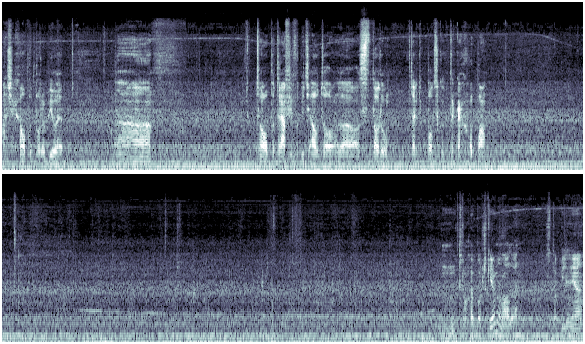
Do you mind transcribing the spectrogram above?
A się chałupy porobiły. A, To potrafi wybić auto z toru. Taki podskok, taka chopa. Trochę boczkiem, ale stabilnie.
